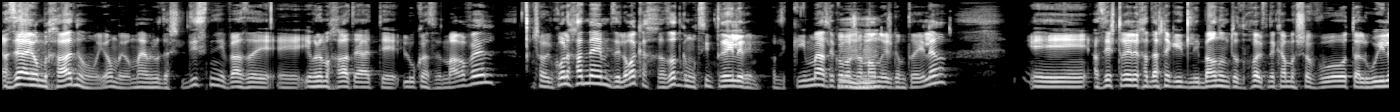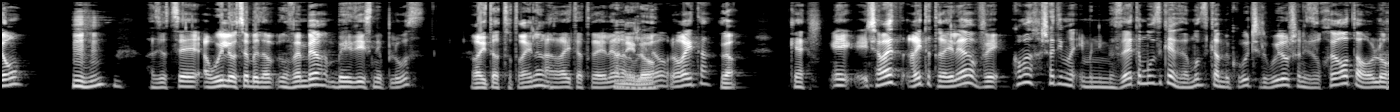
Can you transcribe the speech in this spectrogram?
אז זה היום אחד, או יום, יומיים, לא יודע, של דיסני, ואז אה, אה, יום למחרת היה את אה, לוקאס ומארוול. עכשיו, עם כל אחד מהם זה לא רק הכרזות, גם מוציאים טריילרים. אז כמעט לכל מה. שאמרנו יש גם טריילר. אה, אז יש טריילר חדש נגיד דיברנו אם אתה זוכר לפני כמה שבועות על ווילו. אז יוצא הווילו יוצא בנובמבר בדיסני פלוס ראית את הטריילר? אז ראית טריילר אני על לא. ווילו? לא ראית? לא. כן. אה, שמעת ראית טריילר וכל הזמן חשבתי אם- אם אני מזהה את המוזיקה אם זה המוזיקה המקורית של ווילו שאני זוכר אותה או לא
